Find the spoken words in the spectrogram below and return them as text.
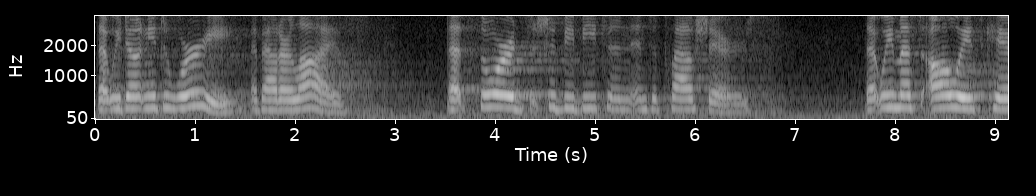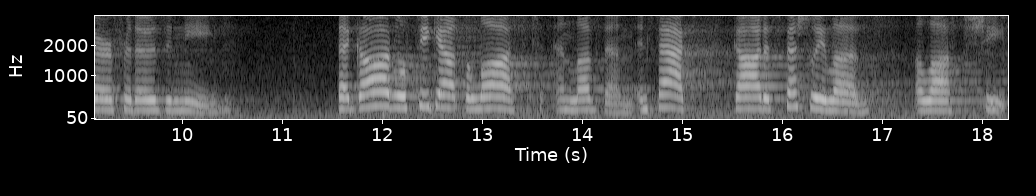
that we don't need to worry about our lives, that swords should be beaten into plowshares, that we must always care for those in need, that God will seek out the lost and love them. In fact, God especially loves a lost sheep,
